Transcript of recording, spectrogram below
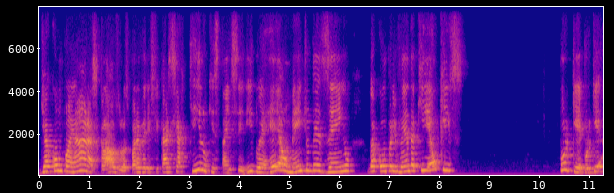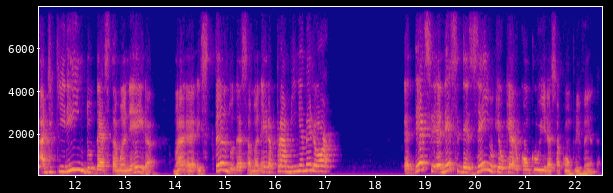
de acompanhar as cláusulas para verificar se aquilo que está inserido é realmente o desenho da compra e venda que eu quis. Por quê? Porque adquirindo desta maneira, é? é estando dessa maneira, para mim é melhor. É, desse, é nesse desenho que eu quero concluir essa compra e venda.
